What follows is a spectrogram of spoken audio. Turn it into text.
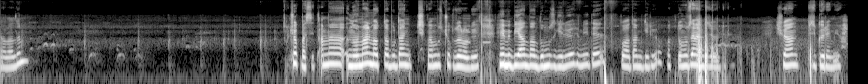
alalım. Çok basit ama normal modda buradan çıkmamız çok zor oluyor. Hem bir yandan domuz geliyor hem de bu adam geliyor. Bak domuz hemen bizi öldürüyor. Şu an bizi göremiyor.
